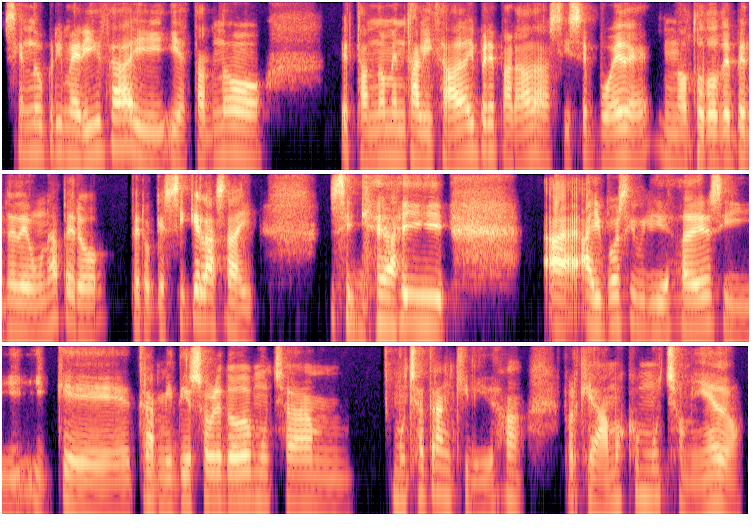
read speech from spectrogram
siendo primeriza y estando estando mentalizada y preparada, sí se puede, no todo depende de una, pero, pero que sí que las hay, sí que hay, hay posibilidades y, que transmitir sobre todo mucha, mucha tranquilidad, porque vamos con mucho miedo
